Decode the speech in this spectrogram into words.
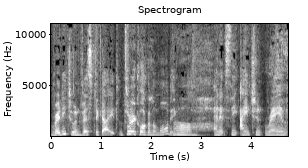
ready to investigate at three o'clock in the morning. Oh. And it's the ancient Ram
